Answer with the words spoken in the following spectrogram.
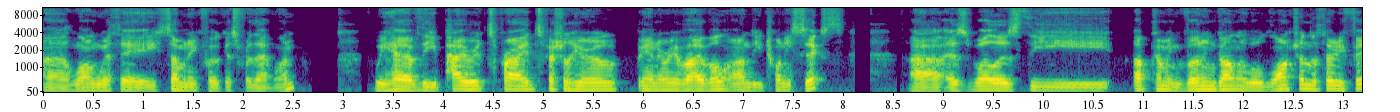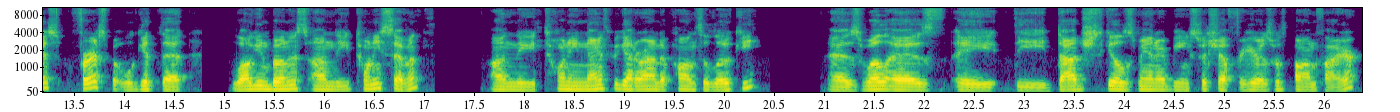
uh, along with a summoning focus for that one. We have the Pirates Pride Special Hero Banner Revival on the 26th, uh, as well as the upcoming voting gauntlet will launch on the 31st, first, but we'll get that login bonus on the 27th. On the 29th, we got around Pawns of Loki, as well as a the dodge skills banner being switched out for heroes with bonfire.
